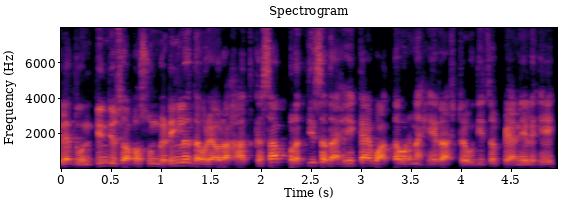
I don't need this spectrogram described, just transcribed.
गेल्या दोन तीन दिवसापासून गडिंग्लज दौऱ्यावर आहात. कसा प्रतिसाद आहे? काय वातावरण आहे? राष्ट्रवादीचं पॅनेल हे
